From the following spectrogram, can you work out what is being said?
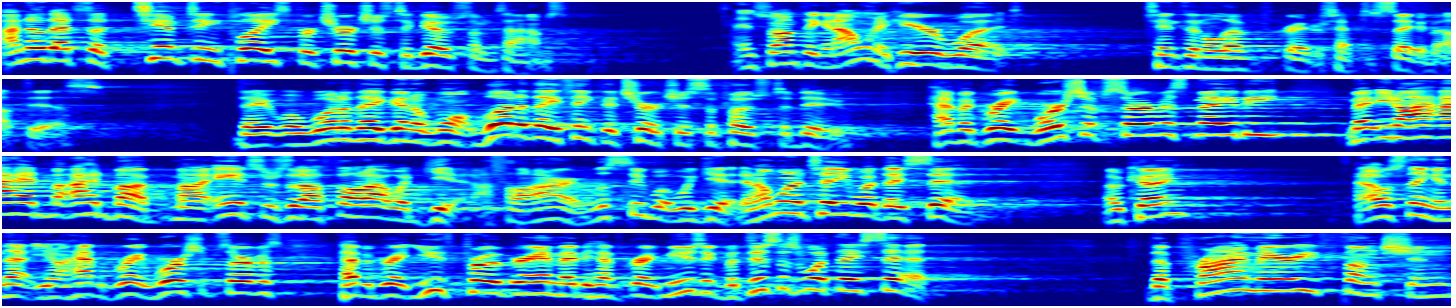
I know that's a tempting place for churches to go sometimes. And so I'm thinking, I want to hear what 10th and 11th graders have to say about this. They, well, what are they going to want? What do they think the church is supposed to do? Have a great worship service, maybe? You know, I, I had, my, I had my, my answers that I thought I would get. I thought, all right, let's see what we get. And I want to tell you what they said, okay? I was thinking that, you know, have a great worship service, have a great youth program, maybe have great music, but this is what they said. The primary function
